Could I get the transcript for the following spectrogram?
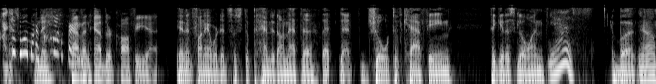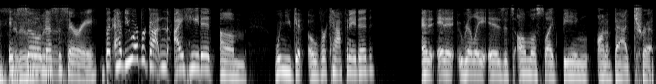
i just want my and they coffee haven't had their coffee yet. Isn't it funny how we're just dependent on that uh, that that jolt of caffeine to get us going? yes But yeah, it It's is so what it is. necessary. But have you ever gotten? I hate it um, when you get over caffeinated, and, and it really is. It's almost like being on a bad trip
